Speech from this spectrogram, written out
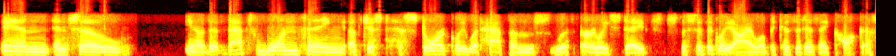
and and so you know that that's one thing of just historically what happens with early states, specifically Iowa, because it is a caucus.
